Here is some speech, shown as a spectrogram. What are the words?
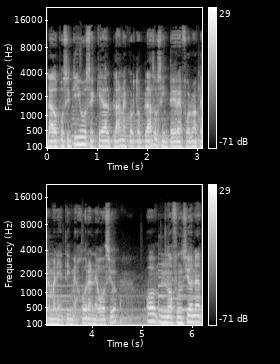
Lado positivo, se queda el plan a corto plazo, se integra de forma permanente y mejora el negocio. O no funciona,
